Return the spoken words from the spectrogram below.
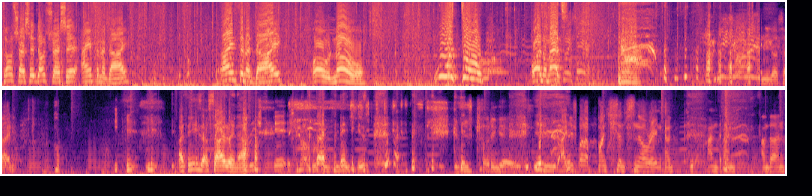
Don't stress it. Don't stress it. I ain't finna die. I ain't finna die. Oh no. What the? Oh, I know Matt's. Right there! and you go side. He, he, I think he's outside right now. I think he's. Cause he's cutting out. Yeah. Dude, I just want to punch some snow right now. I'm done. I'm done.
